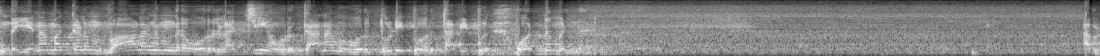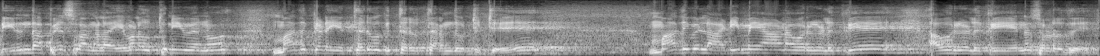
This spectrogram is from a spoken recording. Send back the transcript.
இந்த இன மக்களும் வாழணுங்கிற ஒரு லட்சியம் ஒரு கனவு ஒரு துடிப்பு ஒரு தவிப்பு ஒண்ணும் இல்லை அப்படி இருந்தா பேசுவாங்களா? எவ்வளவு துணி வேணும்? மதுக்கடையை தெருவுக்கு தெருவு திறந்து விட்டுட்டு மதுவில் அடிமையானவர்களுக்கு அவர்களுக்கு என்ன சொல்றது?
